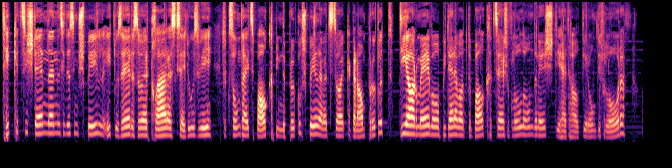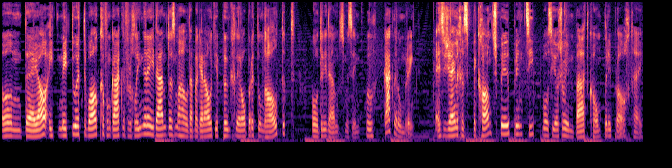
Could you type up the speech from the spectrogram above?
Ticketsystem, nennen sie das im Spiel. Ich tue es eher so erklären, es sieht aus wie der Gesundheitsbalken bei einem Prügelspiel, wenn man zwei gegeneinander prügelt. Die Armee, die bei denen, wo der Balken zuerst auf Null unten ist, die hat halt die Runde verloren. Und äh, ja, man tut den Balken vom Gegner verkleinern, indem dass man halt eben genau die Punkte erobert und haltet. Oder indem dass man simpel Gegner umbringt. Es ist eigentlich ein bekanntes Spielprinzip, das sie ja schon im Bad Company gebracht haben.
